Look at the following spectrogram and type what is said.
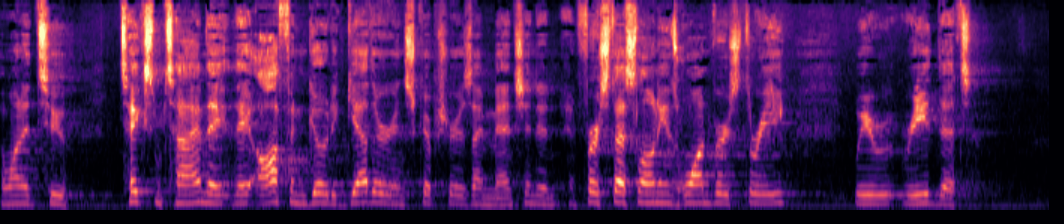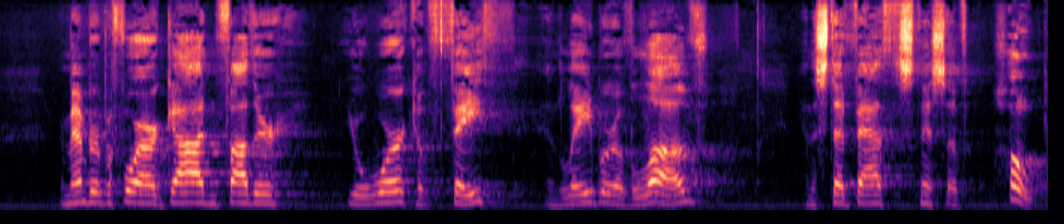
I wanted to take some time. They, they often go together in Scripture, as I mentioned. In, in 1 Thessalonians 1, verse 3, we read that Remember before our God and Father your work of faith and labor of love and the steadfastness of hope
